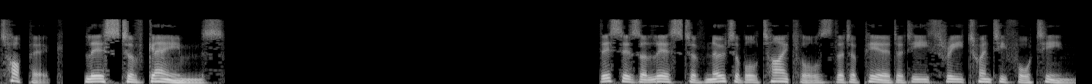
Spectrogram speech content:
Topic: List of games. This is a list of notable titles that appeared at E3 2014.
